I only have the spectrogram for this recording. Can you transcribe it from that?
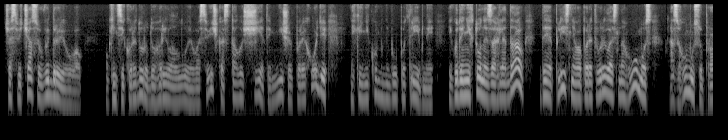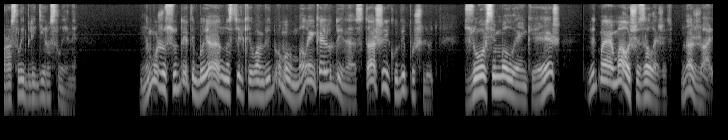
час від часу видригував. У кінці коридору догоріла лоєва свічка, стало ще темніше в переході, який нікому не був потрібний, і куди ніхто не заглядав, де пліснява перетворилась на гумус, а з гумусу проросли бліді рослини. Не можу судити, бо я, настільки вам відомо, маленька людина, старший куди пошлють. Зовсім маленький, еш? Від мене мало що залежить, на жаль.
